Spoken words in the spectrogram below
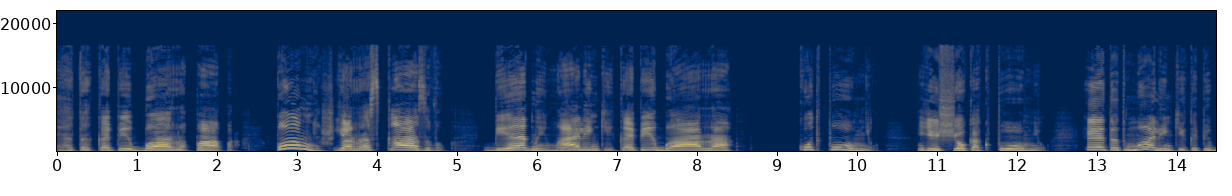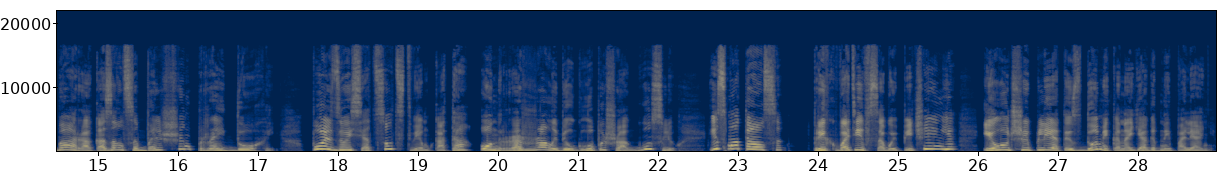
«Это Капибара, папа! Помнишь, я рассказывал? Бедный маленький капибара!» Кот помнил, еще как помнил. Этот маленький капибара оказался большим пройдохой. Пользуясь отсутствием кота, он разжалобил глупыша гуслю и смотался, прихватив с собой печенье и лучший плед из домика на ягодной поляне.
